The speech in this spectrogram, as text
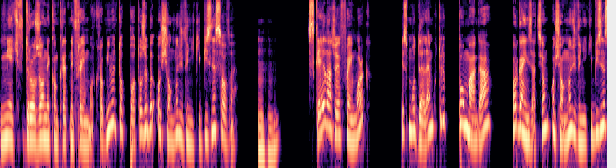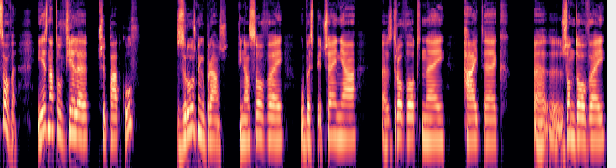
mieć wdrożony konkretny framework. Robimy to po to, żeby osiągnąć wyniki biznesowe. Mhm. Scaled Agile Framework jest modelem, który pomaga organizacjom osiągnąć wyniki biznesowe. Jest na to wiele przypadków z różnych branż finansowej, ubezpieczenia, e, zdrowotnej, high-tech, e, e, rządowej,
